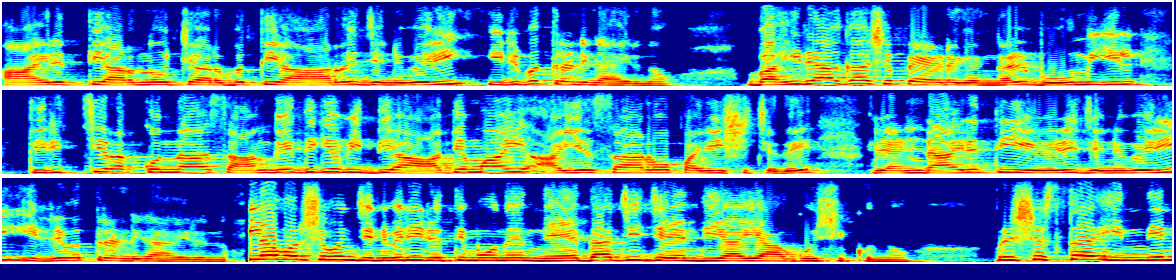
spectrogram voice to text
ആയിരത്തി അറുന്നൂറ്റി അറുപത്തി ആറ് ജനുവരി ഇരുപത്തിരണ്ടിനായിരുന്നു. ബഹിരാകാശ പേടകങ്ങൾ ഭൂമിയിൽ തിരിച്ചിറക്കുന്ന സാങ്കേതിക വിദ്യ ആദ്യമായി ഐ എസ് ആർ ഒ പരീക്ഷിച്ചത് രണ്ടായിരത്തി ഏഴ് ജനുവരി ഇരുപത്തിരണ്ടിനായിരുന്നു. എല്ലാ വർഷവും ജനുവരി ഇരുപത്തി മൂന്ന് നേതാജി ജയന്തിയായി ആഘോഷിക്കുന്നു. പ്രശസ്ത ഇന്ത്യൻ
